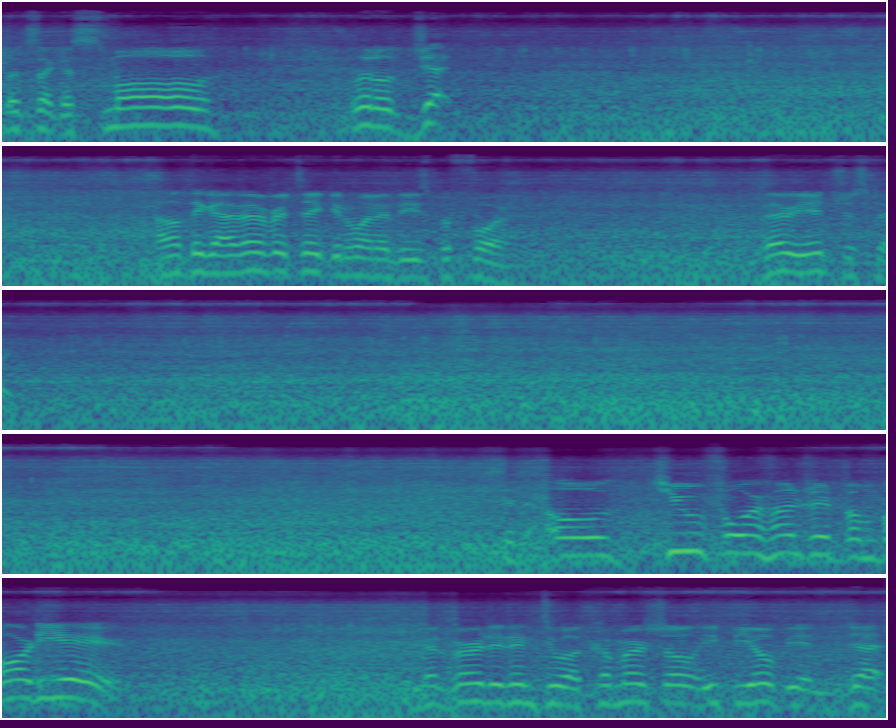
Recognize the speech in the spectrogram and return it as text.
Looks like a small little jet. I don't think I've ever taken one of these before. Very interesting. It's an old Q400 Bombardier converted into a commercial Ethiopian jet.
